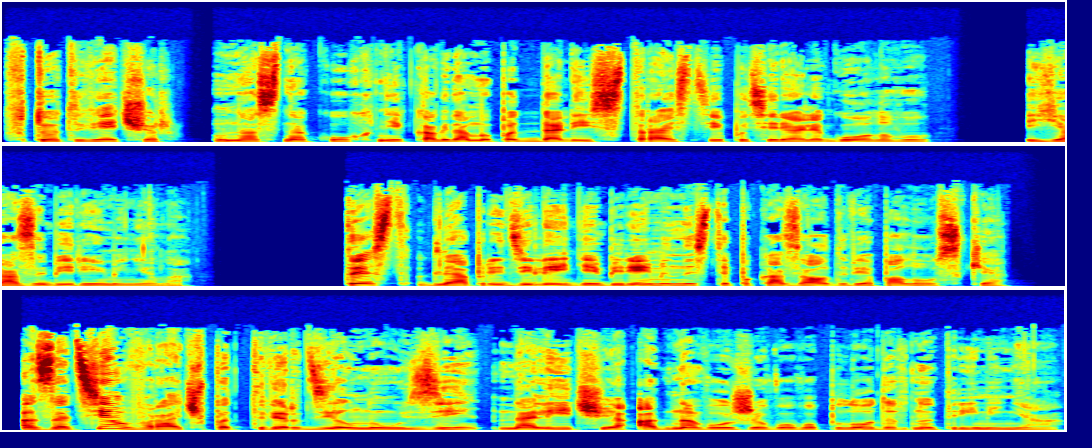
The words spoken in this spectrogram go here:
В тот вечер у нас на кухне, когда мы поддались страсти и потеряли голову, я забеременела. Тест для определения беременности показал две полоски. А затем врач подтвердил на УЗИ наличие одного живого плода внутри меня.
